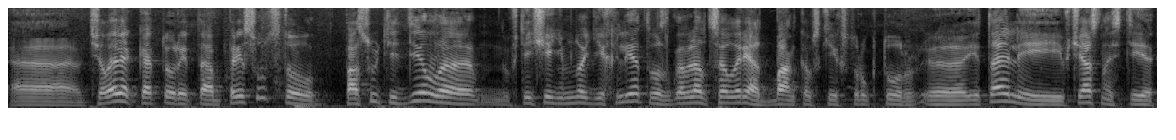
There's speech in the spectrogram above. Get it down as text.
Э, человек, который там присутствовал, по сути дела, в течение многих лет возглавлял целый ряд банковских структур э, Италии, и в частности,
